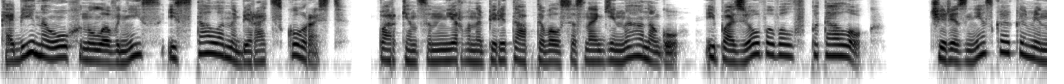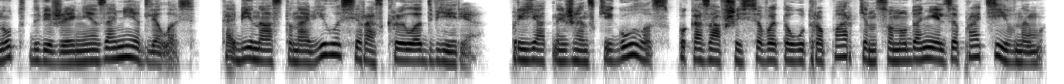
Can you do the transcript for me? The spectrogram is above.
Кабина ухнула вниз и стала набирать скорость. Паркинсон нервно перетаптывался с ноги на ногу и позевывал в потолок. Через несколько минут движение замедлилось. Кабина остановилась и раскрыла двери. Приятный женский голос, показавшийся в это утро Паркинсону да нельзя противным,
